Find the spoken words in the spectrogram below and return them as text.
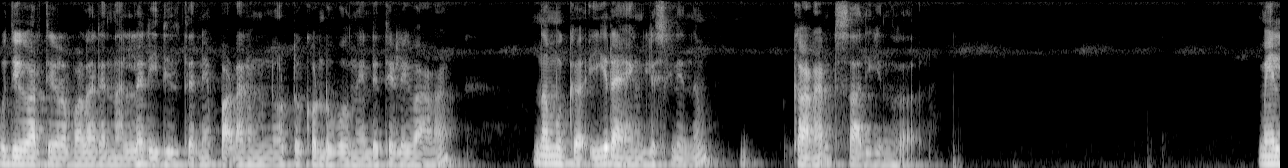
ഉദ്യോഗാർത്ഥികൾ വളരെ നല്ല രീതിയിൽ തന്നെ പഠനം മുന്നോട്ട് കൊണ്ടുപോകുന്നതിന്റെ തെളിവാണ് നമുക്ക് ഈ റാങ്ക് ലിസ്റ്റിൽ നിന്നും കാണാൻ സാധിക്കുന്നത്. മെയിൽ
